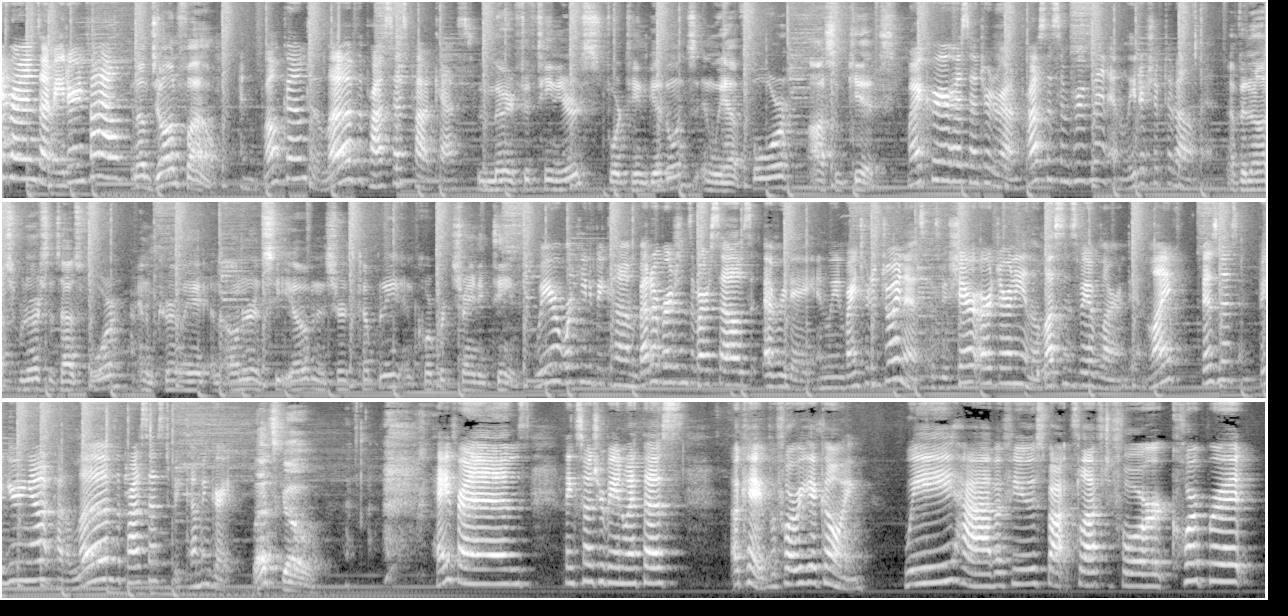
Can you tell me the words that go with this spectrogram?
Hi, friends. I'm Adrian File, And I'm John File. and welcome to the Love the Process podcast. We've been married 15 years, 14 good ones, and we have four awesome kids. My career has centered around process improvement and leadership development. I've been an entrepreneur since I was four, and I'm currently an owner and CEO of an insurance company and corporate training team. We are working to become better versions of ourselves every day, and we invite you to join us as we share our journey and the lessons we have learned in life, business, and figuring out how to love the process to becoming great. Let's go. Hey, friends. Thanks so much for being with us. Okay, before we get going, we have a few spots left for corporate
